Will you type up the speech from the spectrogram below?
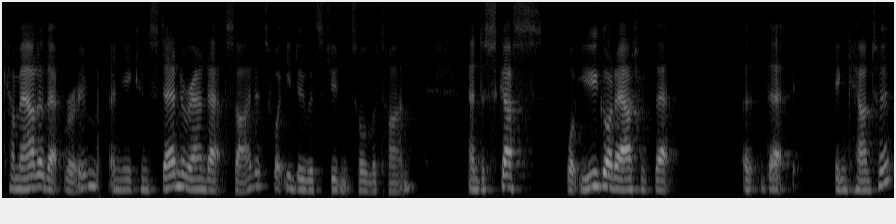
come out of that room and you can stand around outside. It's what you do with students all the time and discuss what you got out of that uh, that encounter.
